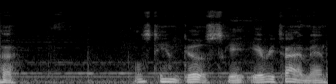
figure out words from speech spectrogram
Those damn ghosts get every time, man.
